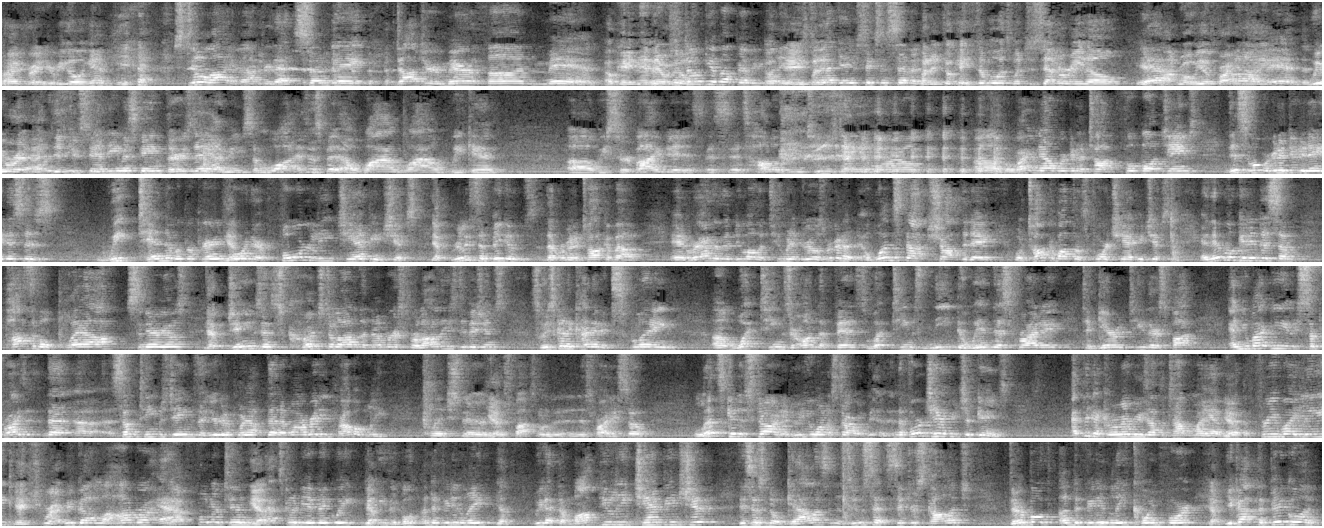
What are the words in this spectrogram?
All right, Fred, here we go again. Yeah, still alive after that Sunday Dodger marathon, man. Okay, and then there But, was but some, don't give up, everybody. Okay, but that it- game six and seven. but it's okay. Some of us went to San Marino, Yeah. Monrovia Friday oh night. man, the, we were at the that district. San Dimas game Thursday. I mean, some wild. It's just been a wild, wild weekend. Uh, we survived it. It's, it's, it's Halloween Tuesday tomorrow. uh, but right now we're going to talk football, James. This is what we're going to do today. This is week 10 that we're preparing Yep. for. There are four league championships. Yep. Really some big ones that we're going to talk about. And rather than do all the two-minute drills, we're going to one-stop shop today. We'll talk about those four championships, and then we'll get into some possible playoff scenarios. Yep. James has crunched a lot of the numbers for a lot of these divisions, so he's going to kind of explain um, what teams are on the fence, what teams need to win this Friday to guarantee their spot. And you might be surprised that uh, some teams, James, that you're going to point out that have already probably clinched their, their spots on this Friday. So let's get it started. Who do you want to start with? In the four championship games, I think I can remember these off the top of my head. We Yep. got the Freeway League. That's correct. We've got La Habra at Yep. Fullerton. Yep. That's going to be a big week. Yep. Biggie. They're both undefeated in the league. Yep. We got the Montview League Championship. This is Nogales and Azusa at Citrus College. They're both undefeated in the league going for it. Yep. You got the big one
